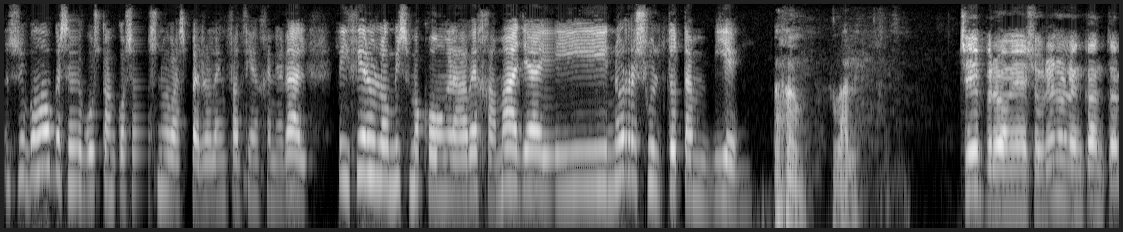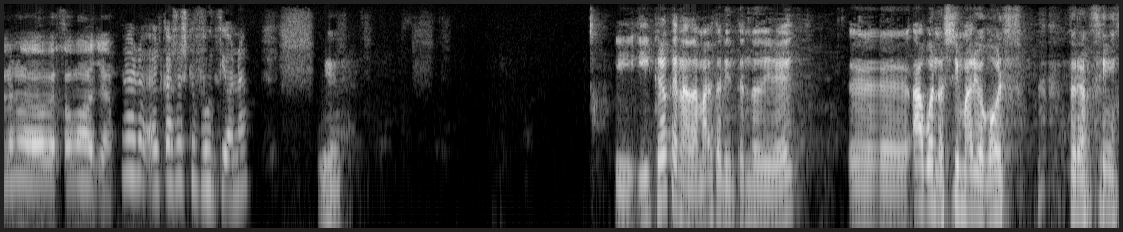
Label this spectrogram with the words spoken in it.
Supongo que se buscan cosas nuevas para la infancia en general. Le hicieron lo mismo con la abeja maya y no resultó tan bien. vale. Sí, pero a mi sobrino le encanta la nueva abeja maya. Claro, el caso es que funciona. Bien. Y, y creo que nada más de Nintendo Direct. Eh, ah, bueno, sí, Mario Golf. Pero en fin.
